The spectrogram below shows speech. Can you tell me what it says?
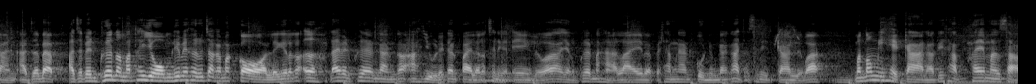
กัน อาจจะแบบอาจจะเป็นเพื่อนตอนมัธยมที่ไม่เคยรู้จักกันมาก่อนอะไรเงี้ยแล้วก็เออได้เป็นเพื่อนกันก็อะอยู่ด้วยกันไปแล้วก็สนิทกันเองหรือว่าอย่างเพื่อนมหาลัยแบบไปทำงานกลุ่มเดียวกันก็อาจจะสนิทกันหรือว่า มันต้องมีเหตุการณ์ครับที่ทำให้มันสา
